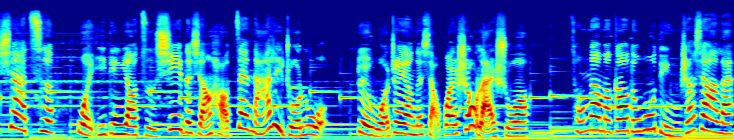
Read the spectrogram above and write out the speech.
下次。我一定要仔细的想好在哪里着陆。对我这样的小怪兽来说，从那么高的屋顶上下来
